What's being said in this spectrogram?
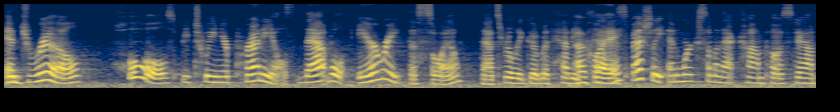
and drill holes between your perennials. That will aerate the soil. That's really good with heavy clay, especially, and work some of that compost down.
